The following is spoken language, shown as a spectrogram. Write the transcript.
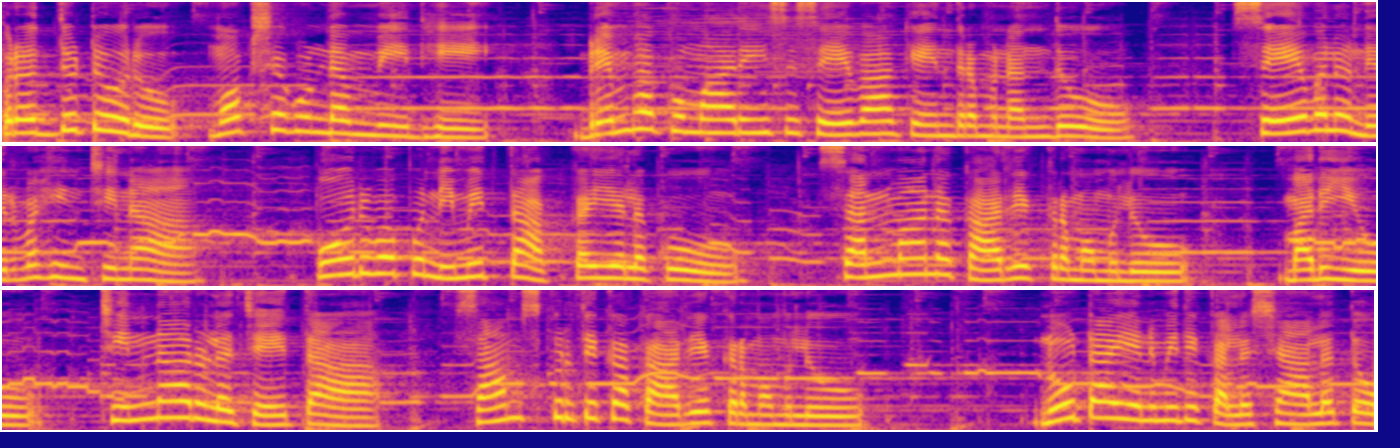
ప్రొద్దుటూరు మోక్షగుండం వీధి బ్రహ్మకుమారీస్ సేవా కేంద్రమునందు సేవలు నిర్వహించిన పూర్వపు నిమిత్త అక్కయ్యలకు సన్మాన కార్యక్రమములు మరియు చిన్నారుల చేత సాంస్కృతిక కార్యక్రమములు నూట ఎనిమిది కలశాలతో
